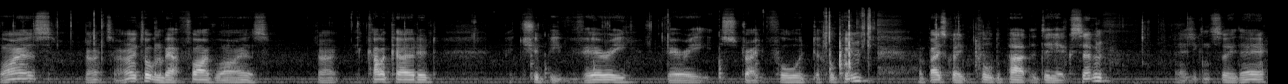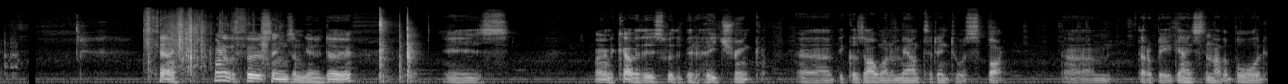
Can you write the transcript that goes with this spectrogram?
wires. Right, so I'm only talking about five wires. Right, they're color coded. It should be very, very straightforward to hook in. I basically pulled apart the DX7, as you can see there. Okay, one of the first things I'm going to do is I'm going to cover this with a bit of heat shrink uh, because I want to mount it into a spot um, that'll be against another board.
